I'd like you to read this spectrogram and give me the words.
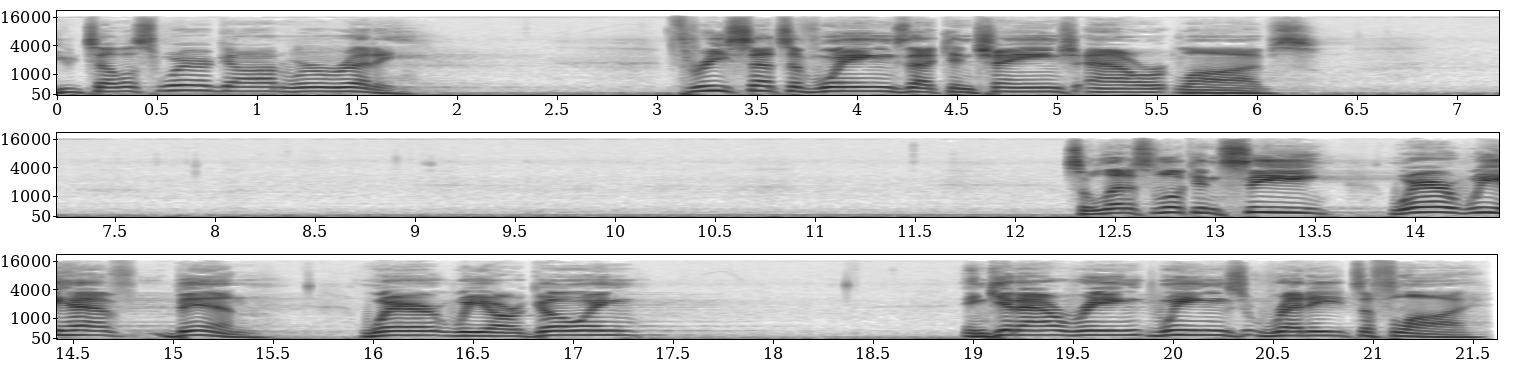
You tell us where, God, we're ready. Three sets of wings that can change our lives. So let us look and see where we have been, where we are going, and get our ring, wings ready to fly.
